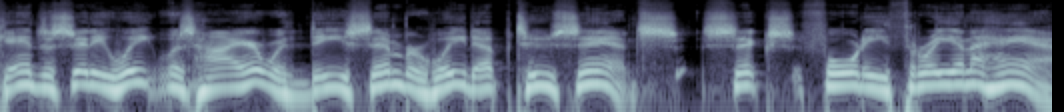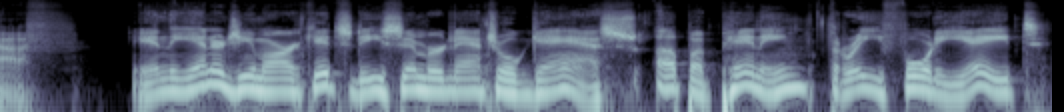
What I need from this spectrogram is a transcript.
Kansas City wheat was higher with December wheat up 2 cents, 643 and a half. In the energy markets, December natural gas up a penny, 348.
